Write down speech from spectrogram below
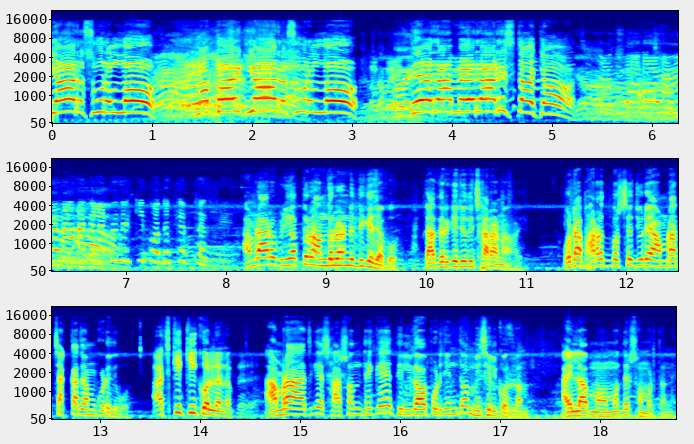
ইয়া লব্বাইক ইয়া রসুল আল্লাহ তেরা মেরা আপনাদের কি আমরা আরও বৃহত্তর আন্দোলনের দিকে যাব। তাদেরকে যদি ছাড়া না হয়। ওটা ভারতবর্ষে জুড়ে আমরা চাক্কা জাম করে দেবো। আজকে কি করলেন আপনারা? আমরা আজকে শাসন থেকে তিলগাঁও পর্যন্ত মিছিল করলাম। আই লাভ মোহাম্মদের সমর্থনে।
